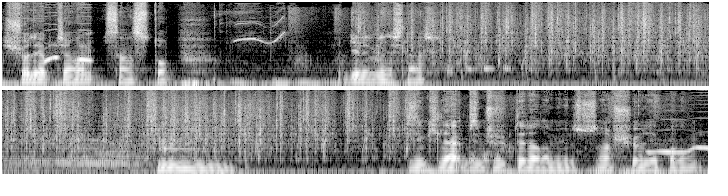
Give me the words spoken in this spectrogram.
Şöyle yapacağım. Sen stop. Gelin gençler. Hmm. Bizimkiler, bizim çocukları alamıyoruz. O şöyle yapalım.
